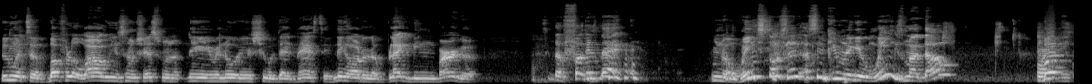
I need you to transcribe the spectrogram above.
We went to Buffalo Wild Wings and some shit. That's when they didn't even know that shit was that nasty. Nigga ordered a black bean burger. Said, the fuck is that? you know, wing store? I coming to get wings, my dog. But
